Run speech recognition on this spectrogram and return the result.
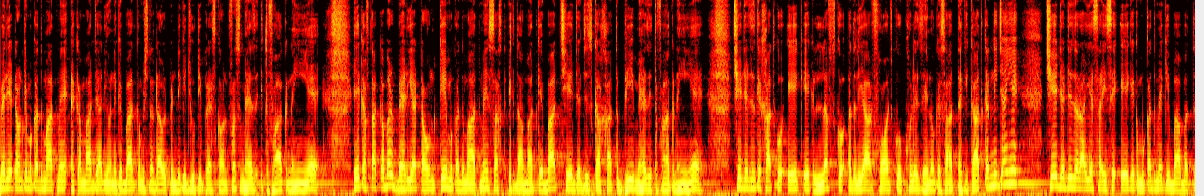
बैरिया टाउन के मुकदमात में अहकाम जारी होने के बाद कमिश्नर रावलपिंडी की झूठी प्रेस कॉन्फ्रेंस महज इतफाक़ नहीं है। एक हफ़्ता कबर बहरिया टाउन के मुकदमात में सख्त इकदाम के बाद छः जजेस का ख़त भी महज इतफाक़ नहीं है। छः जजेस के ख़त को एक एक लफ्ज़ को अदलिया और फ़ौज को खुले जहनों के साथ तहकीक़ात करनी चाहिए। छः जजेस और आई एस आई से एक एक मुकदमे की बाबत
